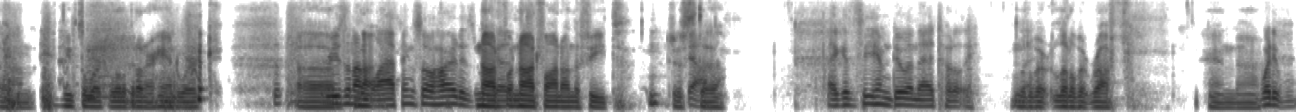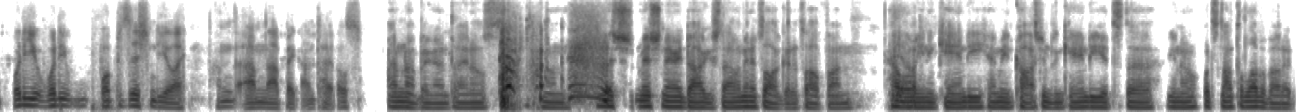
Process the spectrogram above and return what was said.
Um needs to work a little bit on her handwork. The Uh, reason I'm not- laughing so hard is Not because not fond on the feet. Just Yeah. uh, I can see him doing that totally. a little bit a little bit rough. And uh What do what do you what do you what position do you like? I'm I'm not big on titles. I'm not big on titles. Um, missionary doggy style. I mean, it's all good. It's all fun. Yeah. Halloween and candy. I mean, costumes and candy. It's the you know what's not to love about it.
